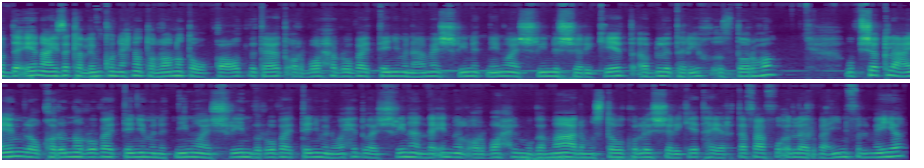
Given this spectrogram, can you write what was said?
مبدئيا عايزة أكلمكم إن إحنا طلعنا توقعات بتاعة أرباح الربع التاني من عام عشرين اتنين وعشرين للشركات قبل تاريخ إصدارها. وبشكل عام لو قارنا الربع التاني من اتنين وعشرين بالربع التاني من واحد وعشرين هنلاقي إن الأرباح المجمعة على مستوى كل الشركات هيرتفع فوق الأربعين في المية.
